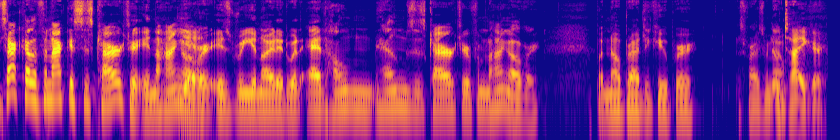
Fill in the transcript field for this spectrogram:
Zach Galifianakis' character in The Hangover is reunited with Ed Helm- Helms' character from The Hangover, but no Bradley Cooper, as far as we no know. tiger.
